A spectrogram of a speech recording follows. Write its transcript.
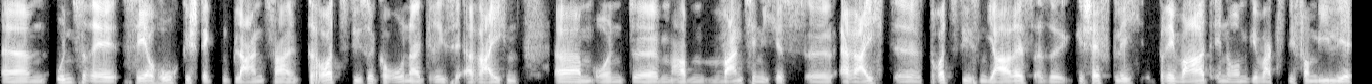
ähm, unsere sehr hochgesteckten Planzahlen trotz dieser Corona-Krise erreichen ähm, und ähm, haben Wahnsinniges äh, erreicht, äh, trotz diesen Jahres, also geschäftlich, privat enorm gewachsen, die Familie,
